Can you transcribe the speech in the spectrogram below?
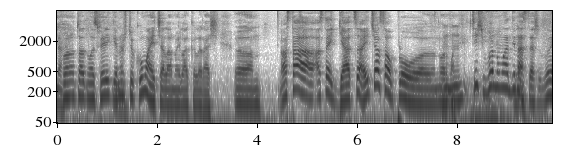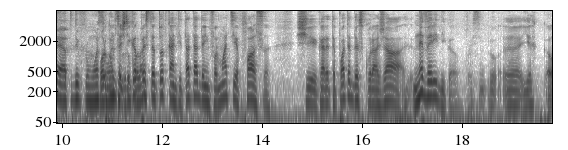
Da. Frontul atmosferic, eu nu știu cum aici la noi la Călăraș. Um, Asta, asta e gheață aici sau plouă normal? Mhm. Mm-hmm. Știi, și văd numai din Da. astea așa. Bă, e atât de frumos. să Oricum, mai să știi că grupul ăla. peste tot cantitatea de informație falsă și care te poate descuraja, neveridică, pur și simplu, uh, e uh,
